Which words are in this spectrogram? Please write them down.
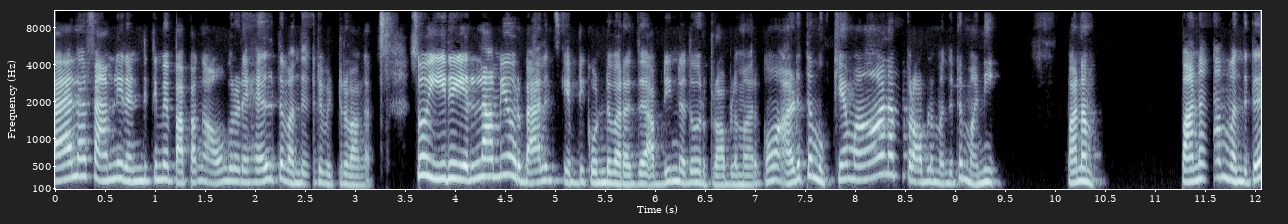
வேலை ஃபேமிலி ரெண்டுத்தையுமே பார்ப்பாங்க. அவங்களோட ஹெல்த் வந்துட்டு விட்டுருவாங்க. ஸோ இது எல்லாமே ஒரு பேலன்ஸ்க்கு எப்படி கொண்டு வர்றது அப்படின்றது ஒரு ப்ராப்ளமா இருக்கும். அடுத்த முக்கியமான ப்ராப்ளம் வந்துட்டு மணி பணம். பணம் வந்துட்டு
